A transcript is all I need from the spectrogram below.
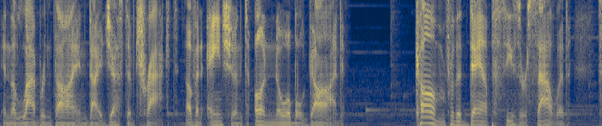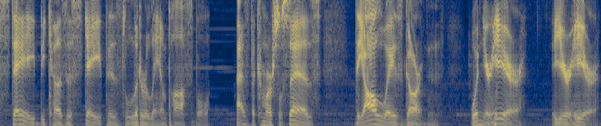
in the labyrinthine digestive tract of an ancient, unknowable god. Come for the damp Caesar salad. Stay because escape is literally impossible. As the commercial says, the Always Garden. When you're here, you're here.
